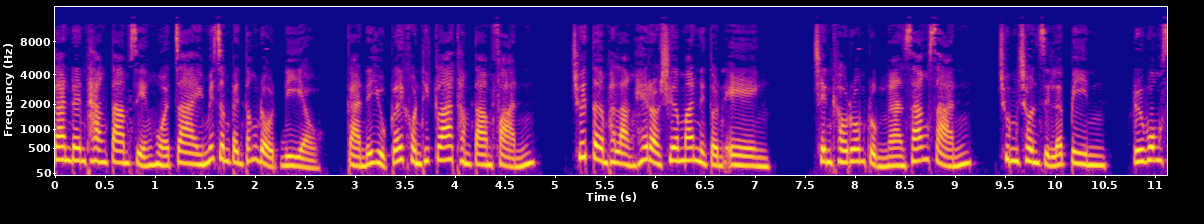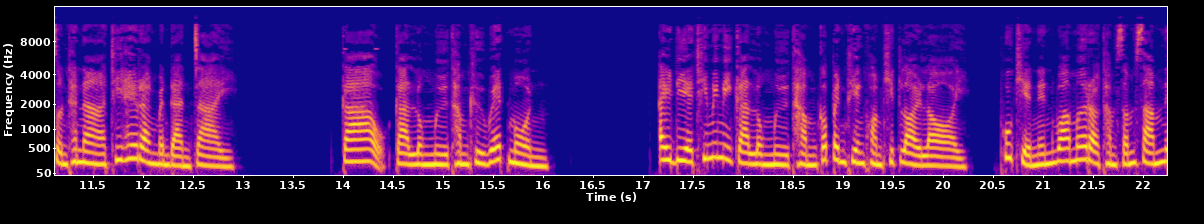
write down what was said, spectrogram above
การเดินทางตามเสียงหัวใจไม่จำเป็นต้องโดดเดี่ยว การได้อยู่ใกล้คนที่กล้าทำตามฝัน ช่วยเติมพลังให้เราเชื่อมั่นในตนเอง เช่นเข้าร่วมกลุ่มงานสร้างสรรค์ ชุมชนศิลปิน หรือวงสนทนาที่ให้แรงบันดาลใจ 9. การลงมือทำคือเวทมนต์ ไอเดียที่ไม่มีการลงมือทำก็เป็นเพียงความคิดลอยๆ ผู้เขียนเน้นว่าเมื่อเราทำซ้ำๆใน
